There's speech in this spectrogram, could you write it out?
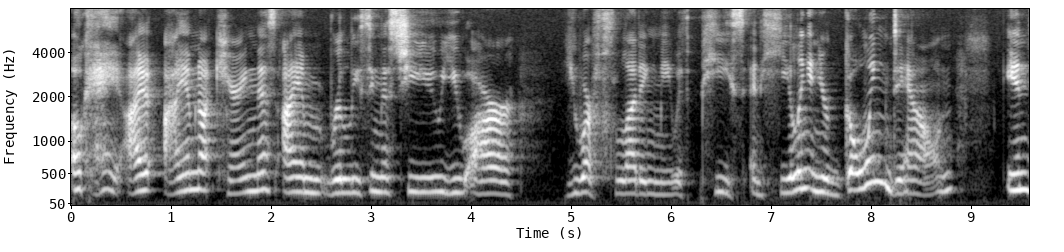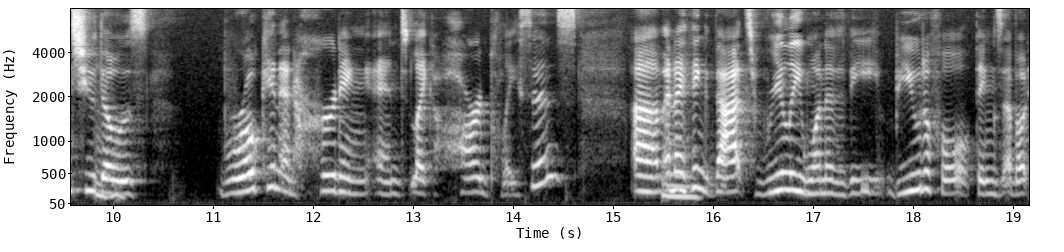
okay, I I am not carrying this. I am releasing this to you. You are you are flooding me with peace and healing, and you're going down into mm-hmm. those broken and hurting and like hard places um, and mm. I think that's really one of the beautiful things about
